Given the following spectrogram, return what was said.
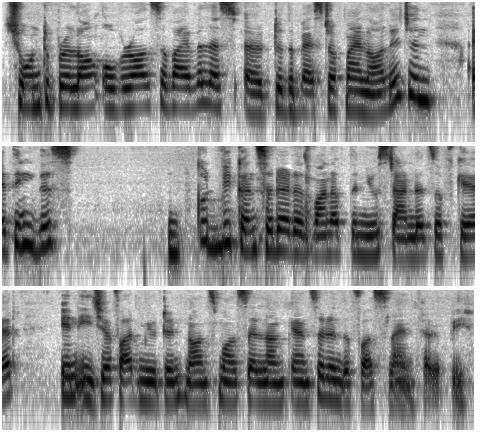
shown to prolong overall survival as uh, to the best of my knowledge and I think this could be considered as one of the new standards of care in EGFR mutant non-small cell lung cancer in the first line therapy.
